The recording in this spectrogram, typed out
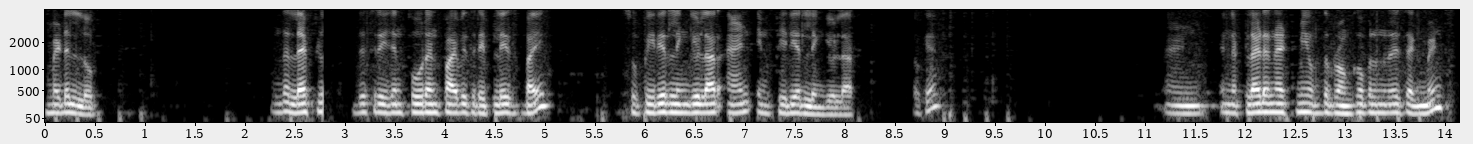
middle lobe. In the left, this region 4 and 5 is replaced by superior lingular and inferior lingular okay and in applied anatomy of the bronchopulmonary segments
